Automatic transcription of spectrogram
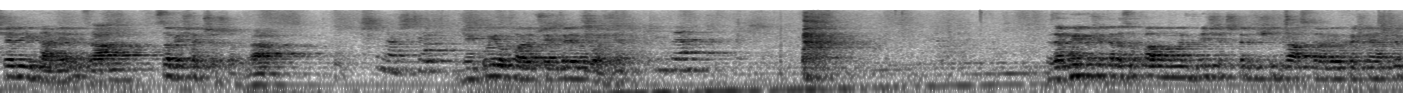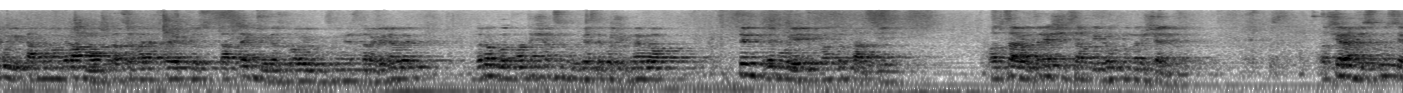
Siedlik Daniel. Za. Sobiesiak Krzysztof. Za. 13. Dziękuję. Uchwałę przyjęto jednogłośnie. Dziękuję. Zajmujemy się teraz uchwałą nr 242 w sprawie określenia trybu i harmonogramu opracowania projektu strategii rozwoju gminy Starogielowy do roku 2027, w tym trybu jej konsultacji. Od całej treści stanowi druk nr 7. Otwieram dyskusję.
